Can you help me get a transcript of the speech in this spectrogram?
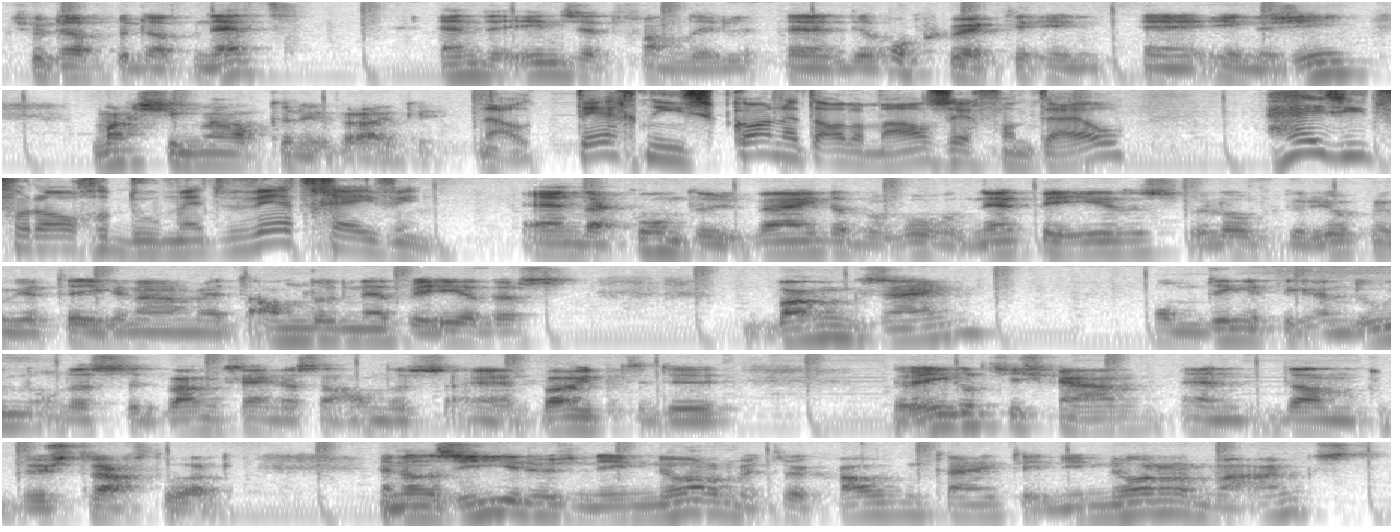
zodat we dat net en de inzet van de, eh, de opgewekte in, eh, energie maximaal kunnen gebruiken. Nou, technisch kan het allemaal, zegt Van Tijl. Hij ziet vooral gedoe met wetgeving. En daar komt dus bij dat bijvoorbeeld netbeheerders, we lopen er ook nu weer tegenaan met andere netbeheerders, bang zijn om dingen te gaan doen, omdat ze bang zijn dat ze anders eh, buiten de regeltjes gaan en dan bestraft worden. En dan zie je dus een enorme terughoudendheid, een enorme angst.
